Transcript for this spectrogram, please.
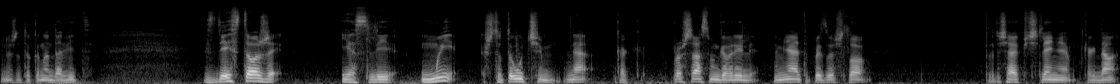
Нужно только надавить. Здесь тоже, если мы что-то учим, да, как в прошлый раз мы говорили, у меня это произошло потрясающее впечатление, когда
